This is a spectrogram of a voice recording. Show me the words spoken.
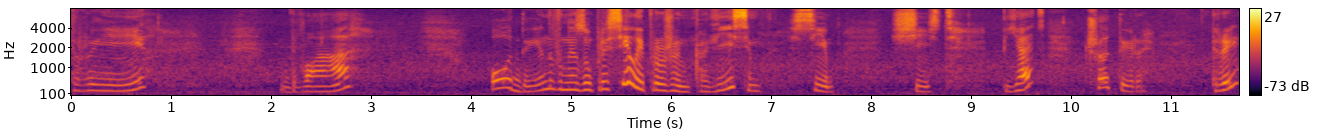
Три. Два. Один. Внизу присіли і пружинка. Вісім, сім, шість, п'ять, чотири. Три,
